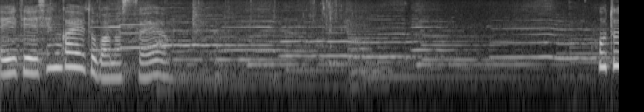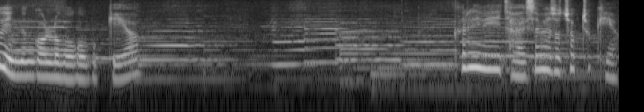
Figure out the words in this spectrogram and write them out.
에이드에 생과일도 많았어요. 호두 있는 걸로 먹어볼게요. 크림이 잘 스며서 촉촉해요.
